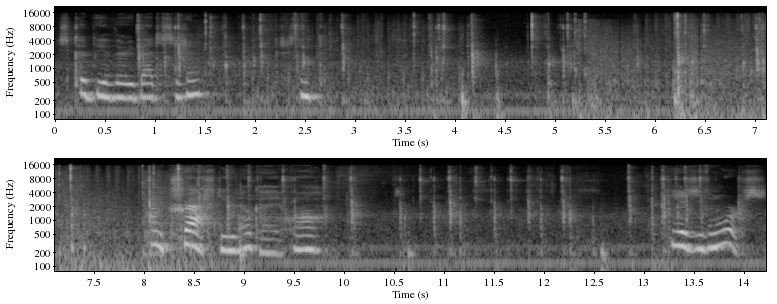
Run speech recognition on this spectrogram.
This could be a very bad decision. I think I'm trash, dude. Okay, well. He is even worse.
